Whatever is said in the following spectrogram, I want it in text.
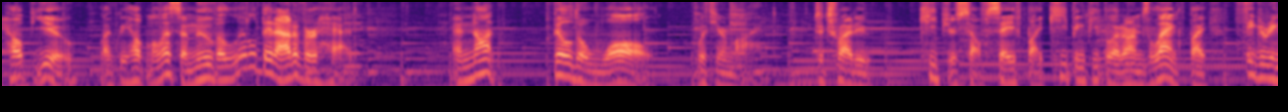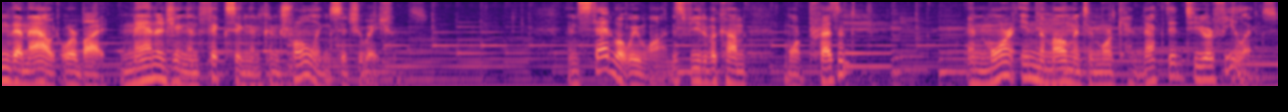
help you, like we help Melissa, move a little bit out of her head and not build a wall with your mind to try to keep yourself safe by keeping people at arm's length, by figuring them out, or by managing and fixing and controlling situations. Instead, what we want is for you to become more present and more in the moment and more connected to your feelings.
